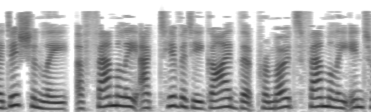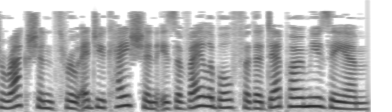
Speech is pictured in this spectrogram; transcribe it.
Additionally, a family activity guide that promotes family interaction through education is available for the Depot Museum.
